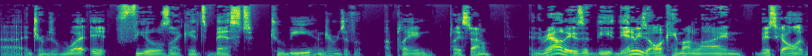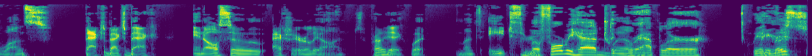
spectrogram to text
uh, in terms of what it feels like it's best to be in terms of a, a playing playstyle. And the reality is that the the enemies all came online basically all at once, back to back to back, and also actually early on. So probably like what month eight through Before we had 12? the grappler, we had period. most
